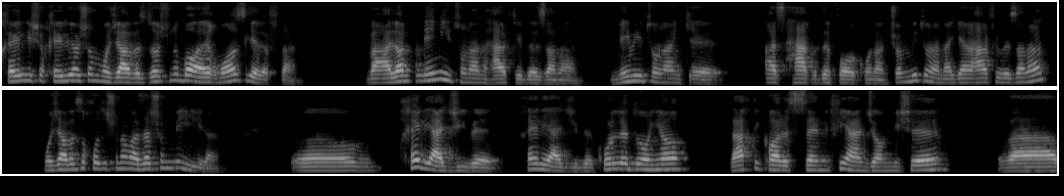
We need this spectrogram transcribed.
خیلی خیلی هاشون مجوزاشون رو با اغماض گرفتن و الان نمی‌تونن حرفی بزنن. نمی‌تونن که از حق دفاع کنن. چون می‌تونن اگر حرفی بزنن مجوز خودشون هم ازشون می‌گیرن. خیلی عجیبه. خیلی عجیبه. کل دنیا وقتی کار سنفی انجام میشه و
